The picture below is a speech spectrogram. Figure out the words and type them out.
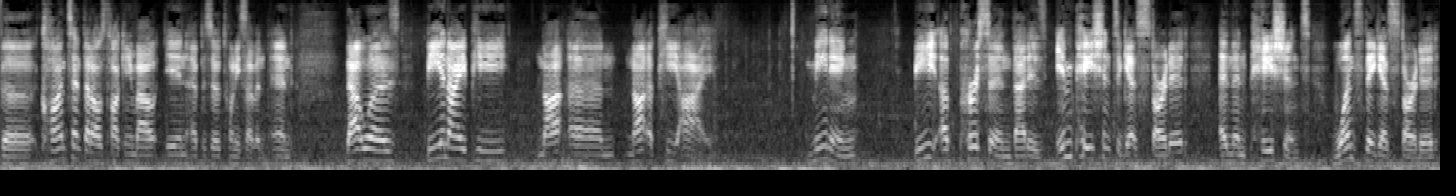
the content that I was talking about in episode 27. And that was be an IP, uh, not a, not a PI. Meaning, be a person that is impatient to get started and then patient once they get started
